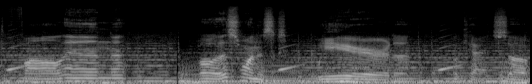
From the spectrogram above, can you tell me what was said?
to fall in. Oh, this one is weird. Okay, so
